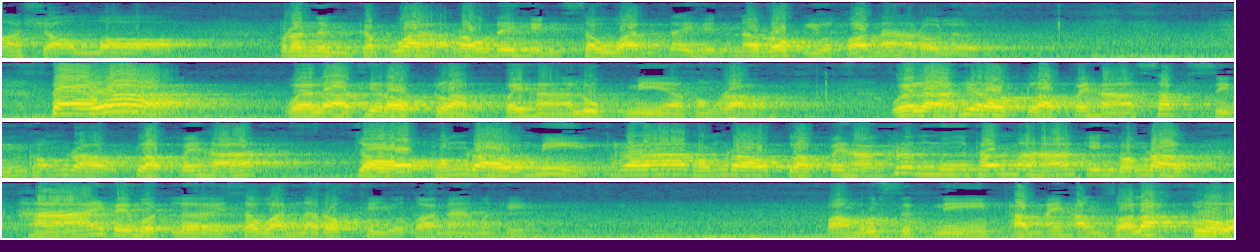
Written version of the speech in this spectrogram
มาชาอัลลอฮ์ประหนึ่งกับว่าเราได้เห็นสวรรค์ได้เห็นนรกอยู่ต่อหน้าเราเลย แต่ว่าเวลาที่เรากลับไปหาลูกเมียของเรา เวลาที่เรากลับไปหาทรัพย์สินของเรา กลับไปหา จอบของเรา มีดพระของเรากลับไปหาเครื่องมือทำมาหากินของเรา หายไปหมดเลย สวรรค์นรกที่อยู่ต่อหน้าเมื่อกี้ ความรู้สึกนี้ทำให้ฮัมซอละกลัว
